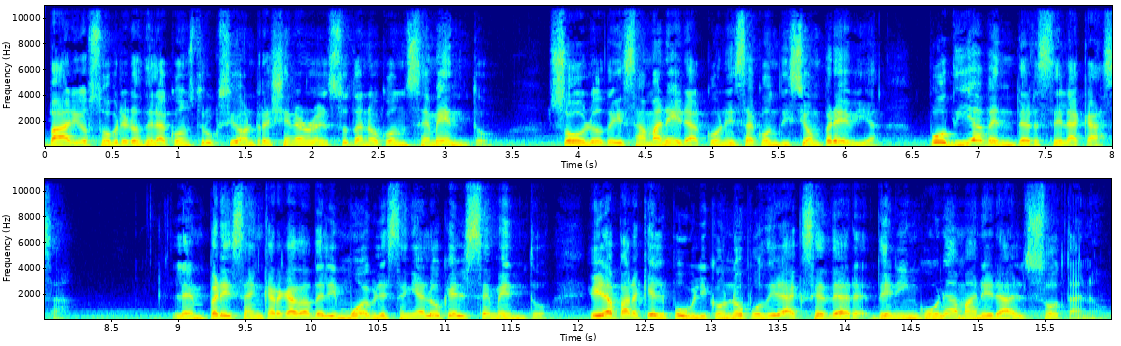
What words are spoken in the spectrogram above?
varios obreros de la construcción rellenaron el sótano con cemento. Solo de esa manera, con esa condición previa, podía venderse la casa. La empresa encargada del inmueble señaló que el cemento era para que el público no pudiera acceder de ninguna manera al sótano.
